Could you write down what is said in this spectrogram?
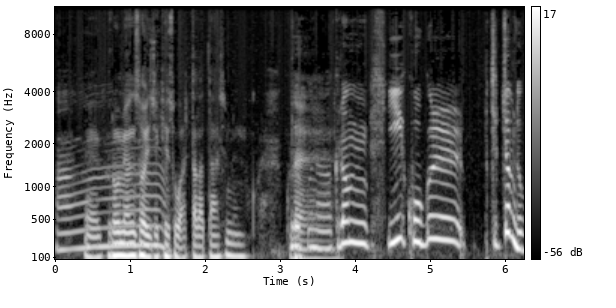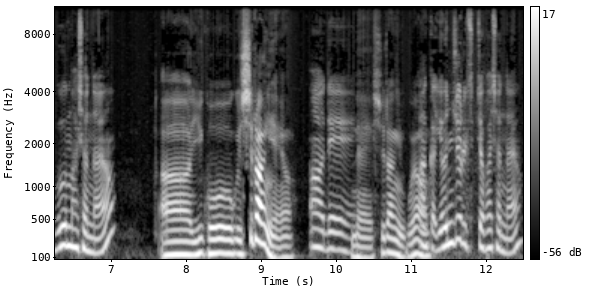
아. 네, 그러면서 이제 계속 왔다 갔다 하시는 거예요. 그렇구나. 네. 그럼 이 곡을 직접 녹음하셨나요? 아, 이 곡은 실황이에요. 아, 네. 네, 실황이고요. 아, 그러니까 연주를 직접 하셨나요?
